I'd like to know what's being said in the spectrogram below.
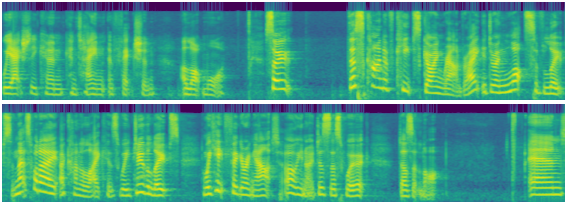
we actually can contain infection a lot more. So this kind of keeps going round, right? You're doing lots of loops, and that's what I, I kind of like, is we do the loops, and we keep figuring out, oh, you know, does this work? Does it not? And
